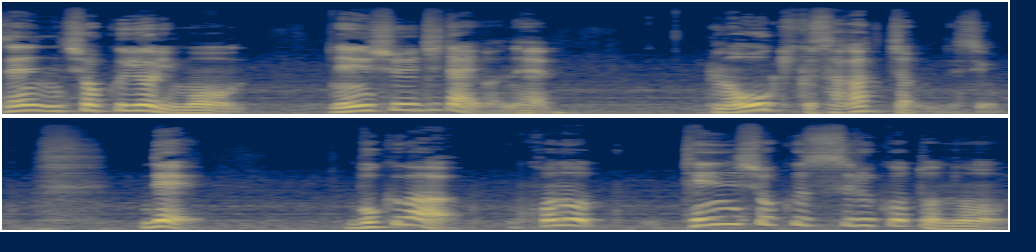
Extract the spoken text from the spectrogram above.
前職よりも年収自体はね大きく下がっちゃうんですよ。で僕はこの転職することの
